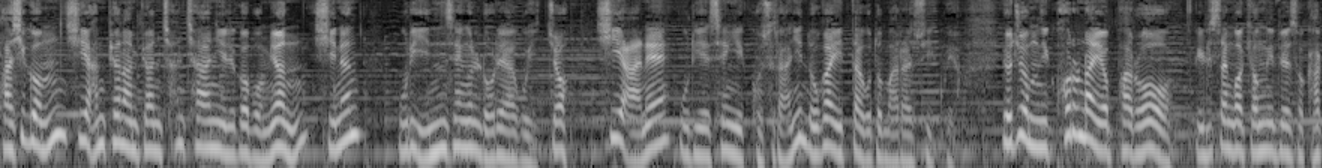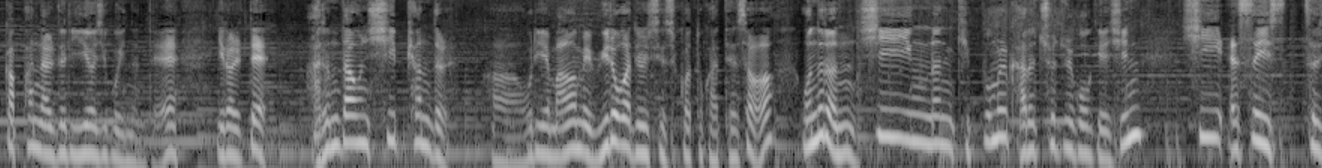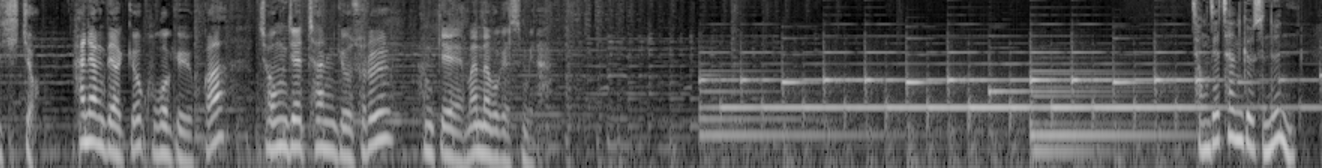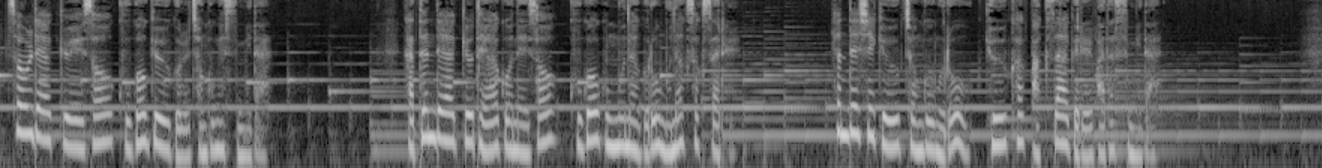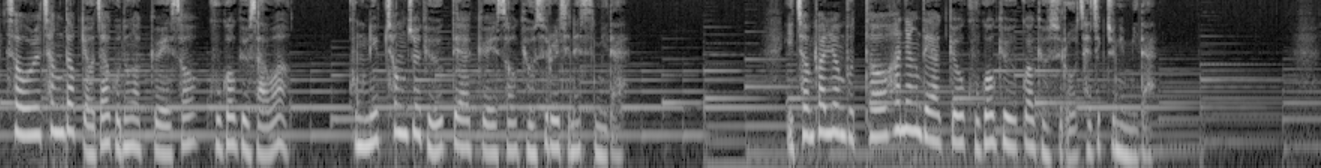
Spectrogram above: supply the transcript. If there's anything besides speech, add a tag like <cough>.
다시금 시 한 편 한 편 찬찬히 읽어보면 시는 우리 인생을 노래하고 있죠. 시 안에 우리의 생이 고스란히 녹아 있다고도 말할 수 있고요. 요즘 이 코로나 여파로 일상과 격리돼서 갑갑한 날들이 이어지고 있는데 이럴 때 아름다운 시편들 어, 우리의 마음의 위로가 될 수 있을 것도 같아서 오늘은 시 읽는 기쁨을 가르쳐 주고 계신 시 에세이스트시죠. 한양대학교 국어교육과 정재찬 교수를 함께 만나보겠습니다. 정재찬 교수는 서울대학교에서 국어교육을 전공했습니다. 같은 대학교 대학원에서 국어국문학으로 문학 석사를, 현대시 교육 전공으로 교육학 박사학위를 받았습니다. 서울 창덕여자고등학교에서 국어교사와 국립청주교육대학교에서 교수를 지냈습니다. 2008년부터 한양대학교 국어교육과 교수로 재직 중입니다.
